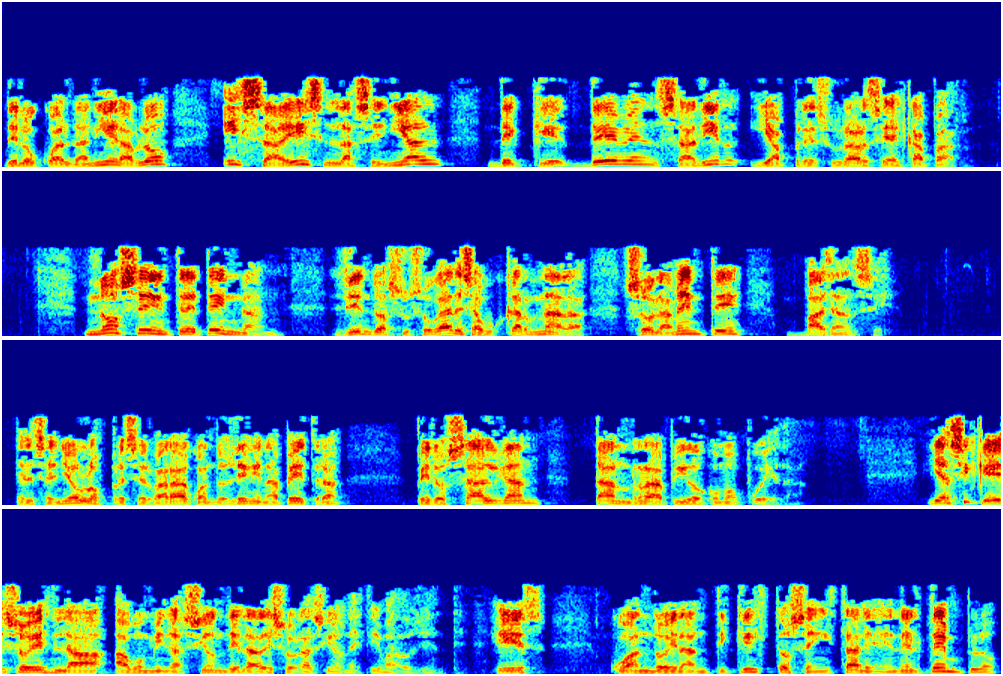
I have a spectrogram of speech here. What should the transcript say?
de lo cual Daniel habló, esa es la señal de que deben salir y apresurarse a escapar. No se entretengan yendo a sus hogares a buscar nada, solamente váyanse. El Señor los preservará cuando lleguen a Petra, pero salgan tan rápido como pueda. Y así que eso es la abominación de la desolación, estimado oyente. Es cuando el anticristo se instale en el templo,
